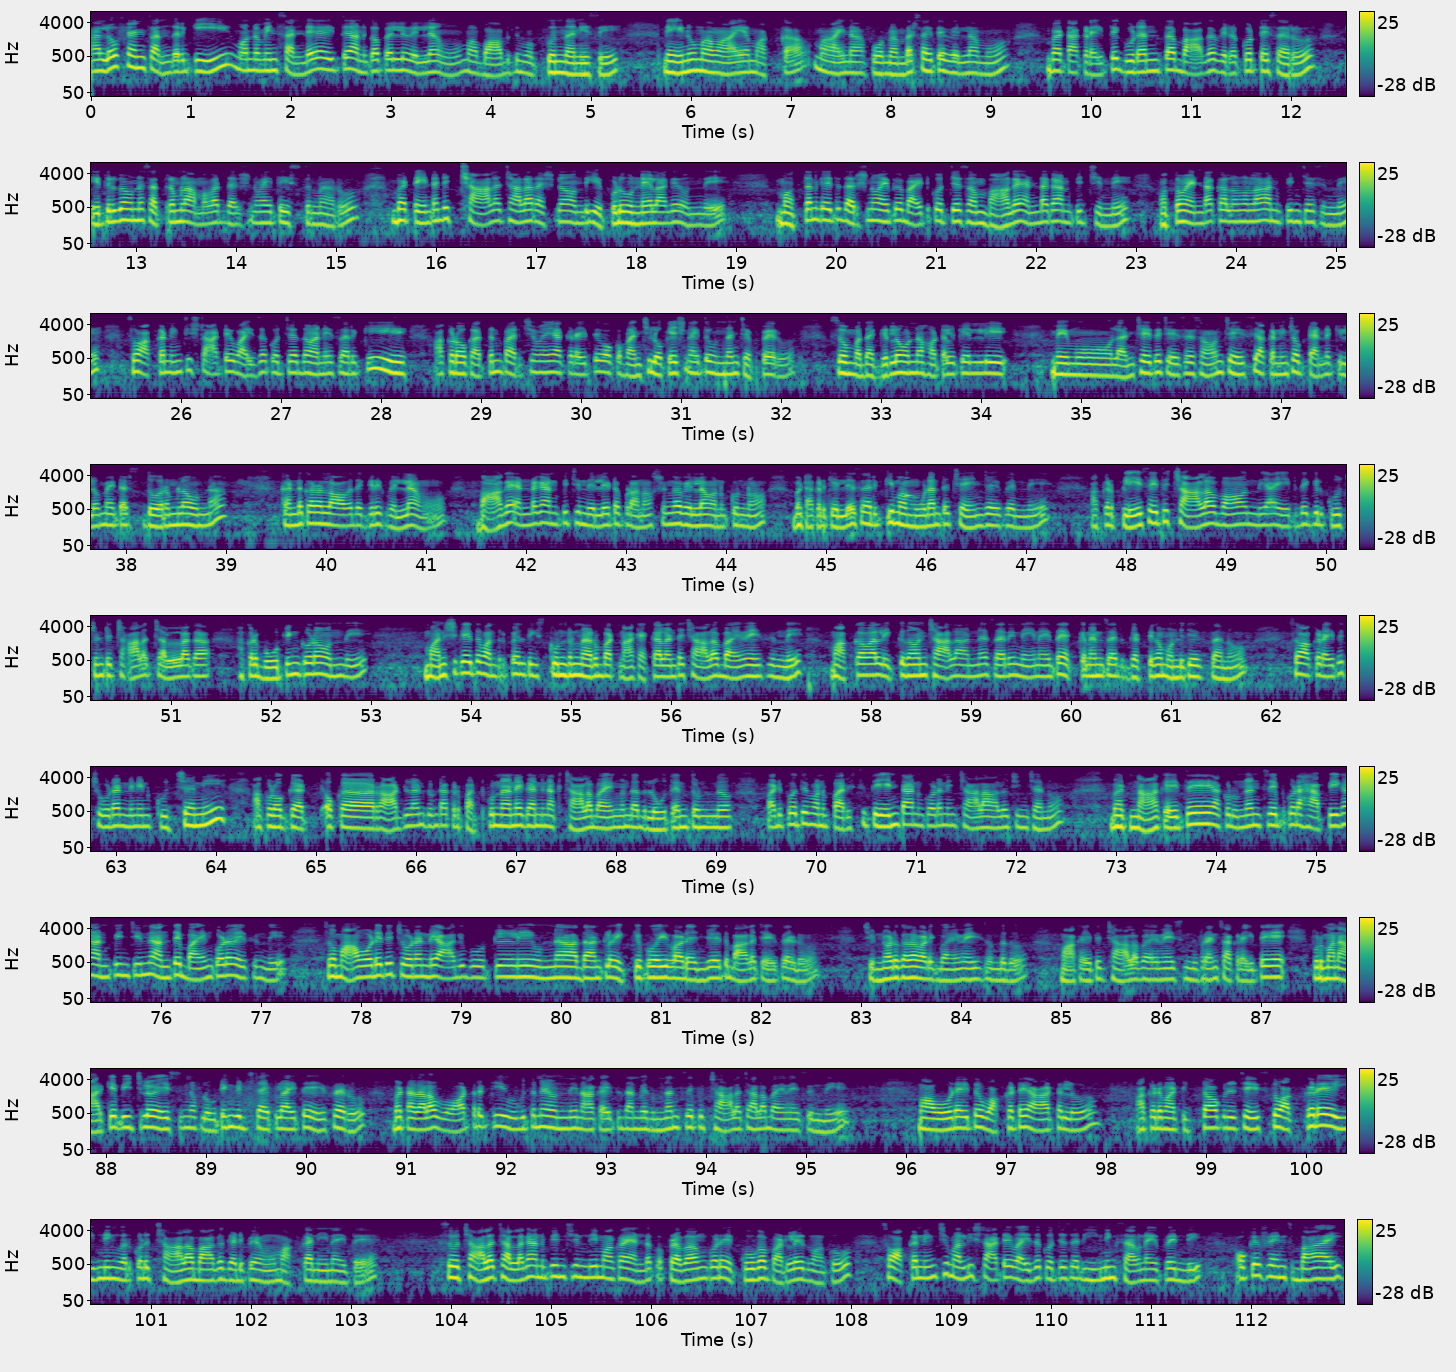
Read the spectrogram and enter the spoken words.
Hello friends అందరికీ. మొన్న మేము సండే అయితే అనకాపల్లి వెళ్ళాము. మా బాబుది మొక్కు ఉందనేసి నేను మా మాయ మా అక్క మా ఆయన ఫోర్ మెంబర్స్ అయితే వెళ్ళాము. బట్ అక్కడైతే గుడి అంతా బాగా విరగొట్టేశారు. ఎదురుగా ఉన్న సత్రంలో అమ్మవారి దర్శనం అయితే ఇస్తున్నారు. బట్ ఏంటంటే చాలా చాలా రష్గా ఉంది. ఎప్పుడు ఉండేలాగే ఉంది. మొత్తానికి అయితే దర్శనం అయిపోయి బయటకు వచ్చేసాం. బాగా ఎండగా అనిపించింది. మొత్తం ఎండాకాలంలా అనిపించేసింది. సో అక్కడి నుంచి స్టార్ట్ అయ్యి వైజాగ్ వచ్చేద్దాం అనేసరికి అక్కడ ఒక అతను పరిచయం అయ్యి అక్కడైతే ఒక మంచి లొకేషన్ అయితే ఉందని చెప్పారు. సో మా దగ్గరలో ఉన్న హోటల్కి వెళ్ళి మేము లంచ్ అయితే చేసేసాం. చేసి అక్కడి నుంచి ఒక టెన్ కిలోమీటర్స్ దూరంలో ఉన్న కండకర లావ దగ్గరికి వెళ్ళాము. బాగా ఎండగా అనిపించింది. వెళ్ళేటప్పుడు అనవసరంగా వెళ్ళాం అనుకున్నాం. బట్ అక్కడికి వెళ్ళేసరికి మా మూడంతా చేంజ్ అయిపోయింది. అక్కడ ప్లేస్ అయితే చాలా బాగుంది. ఆ ఏటి దగ్గర కూర్చుంటే చాలా చల్లగా అక్కడ బోటింగ్ కూడా ఉంది. మనిషికి అయితే వంద రూపాయలు తీసుకుంటున్నారు బట్ నాకు ఎక్కాలంటే చాలా భయం వేసింది మా అక్క వాళ్ళు ఎక్కుదామని చాలా అన్నా సరే నేనైతే ఎక్కనని సరే గట్టిగా మొండి చేస్తాను. సో అక్కడైతే చూడండి నేను కూర్చొని అక్కడ ఒక ఒక రాడ్ లాంటిది ఉంటే అక్కడ పట్టుకున్నానే కానీ నాకు చాలా భయంగా ఉంది. అది లోతు ఎంత ఉందో పడిపోతే మన పరిస్థితి ఏంటా అని కూడా నేను చాలా ఆలోచించాను. బట్ నాకైతే అక్కడ ఉన్నంతసేపు కూడా హ్యాపీగా అనిపించింది. అంతే భయం కూడా వేసింది. సో మా వాడైతే చూడండి ఆగి బోట్లని ఉన్న దాంట్లో ఎక్కిపోయి వాడు ఎంజాయ్ అయితే బాగా చేశాడు. చిన్నోడు కదా వాడికి భయం వేసి ఉండదు. మాకైతే చాలా భయం వేసింది ఫ్రెండ్స్. అక్కడైతే ఇప్పుడు మన ఆర్కే బీచ్లో వేసిన ఫ్లోటింగ్ బ్రిడ్జ్ టైప్లో అయితే వేశారు. బట్ అది అలా వాటర్కి ఊగుతూనే ఉంది. నాకైతే దాని మీద ఉన్నంతసేపు చాలా చాలా భయం వేసింది. మా ఓడైతే ఒక్కటే ఆటలు. అక్కడ మా టిక్ టాకులు చేస్తూ అక్కడే ఈవినింగ్ వరకు కూడా చాలా బాగా గడిపాము మా అక్క నేనైతే. సో చాలా చల్లగా అనిపించింది. మాకు ఆ ఎండ ప్రభావం కూడా ఎక్కువగా పడలేదు మాకు. సో అక్కడి నుంచి మళ్ళీ స్టార్ట్ అయ్యి వైజాగ్ వచ్చేసరికి ఈవినింగ్ సెవెన్ అయిపోయింది. Okay friends bye.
